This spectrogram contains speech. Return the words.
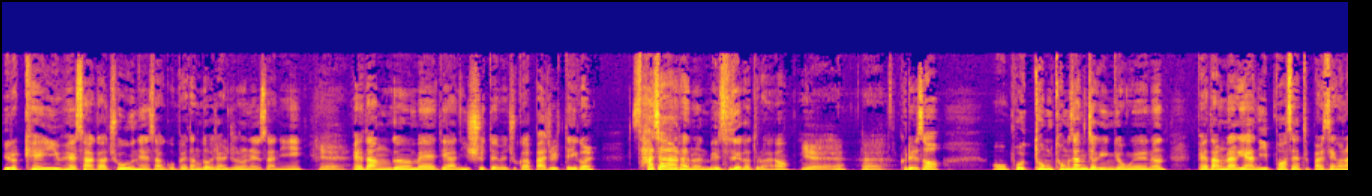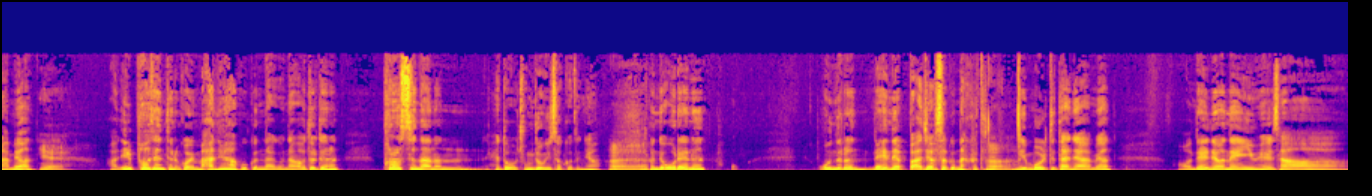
이렇게 이 회사가 좋은 회사고 배당도 잘 주는 회사니 예. 배당금에 대한 이슈 때문에 주가가 빠질 때 이걸 사자라는 매수세가 들어와요. 예. 예. 그래서 어, 보통 통상적인 경우에는 배당락이 한 2% 발생을 하면 예. 한 1%는 거의 만회하고 끝나거나 어떨 때는 플러스 나는 해도 종종 있었거든요. 그런데 예. 올해는 오늘은 내내 빠져서 끝났거든요. 어. 이게 뭘 뜻하냐 하면 어, 내년에 이 회사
